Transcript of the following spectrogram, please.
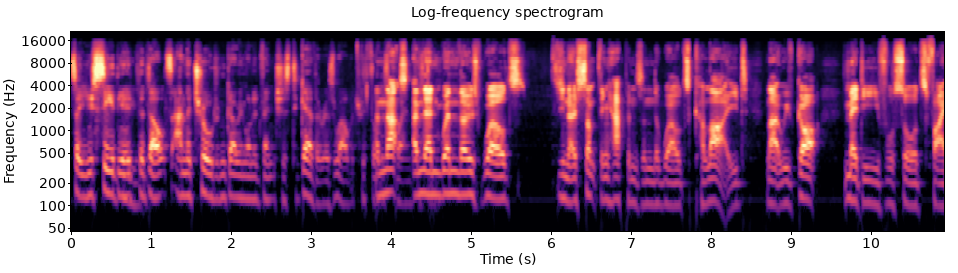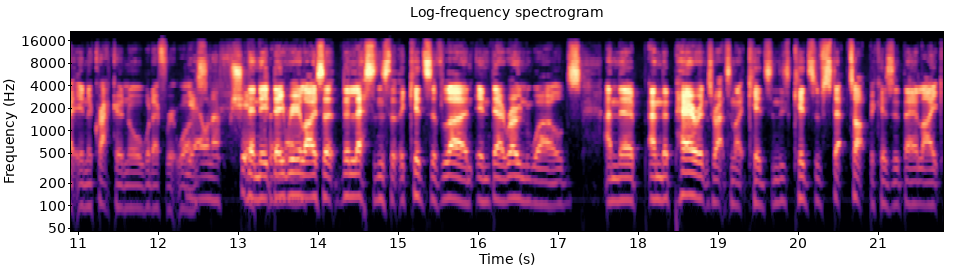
So you see the, hmm. the adults and the children going on adventures together as well, which we thought and was that's and then when those worlds you know something happens and the worlds collide like we've got medieval swords fighting a kraken or whatever it was Yeah, on a ship. then it, they then- realize that the lessons that the kids have learned in their own worlds and their and the parents are acting like kids and these kids have stepped up because they're like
